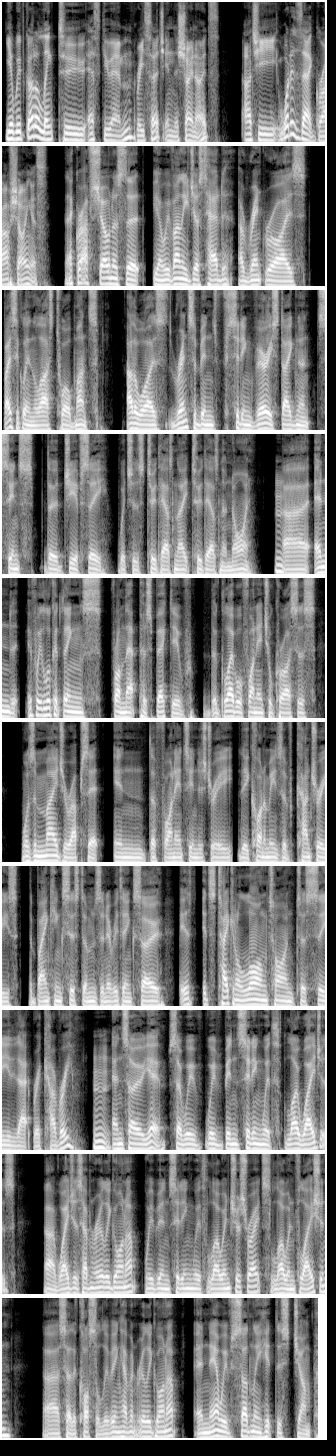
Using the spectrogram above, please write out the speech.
Yeah, we've got a link to SQM research in the show notes. Archie, what is that graph showing us? That graph's showing us that, you know, we've only just had a rent rise basically in the last 12 months. Otherwise, rents have been sitting very stagnant since the GFC, which is 2008, 2009. Mm. Uh, and if we look at things from that perspective, the global financial crisis was a major upset in the finance industry, the economies of countries, the banking systems, and everything. So it, it's taken a long time to see that recovery. Mm. And so, yeah, so we've we've been sitting with low wages. Uh, wages haven't really gone up. We've been sitting with low interest rates, low inflation. Uh, so the costs of living haven't really gone up. And now we've suddenly hit this jump,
